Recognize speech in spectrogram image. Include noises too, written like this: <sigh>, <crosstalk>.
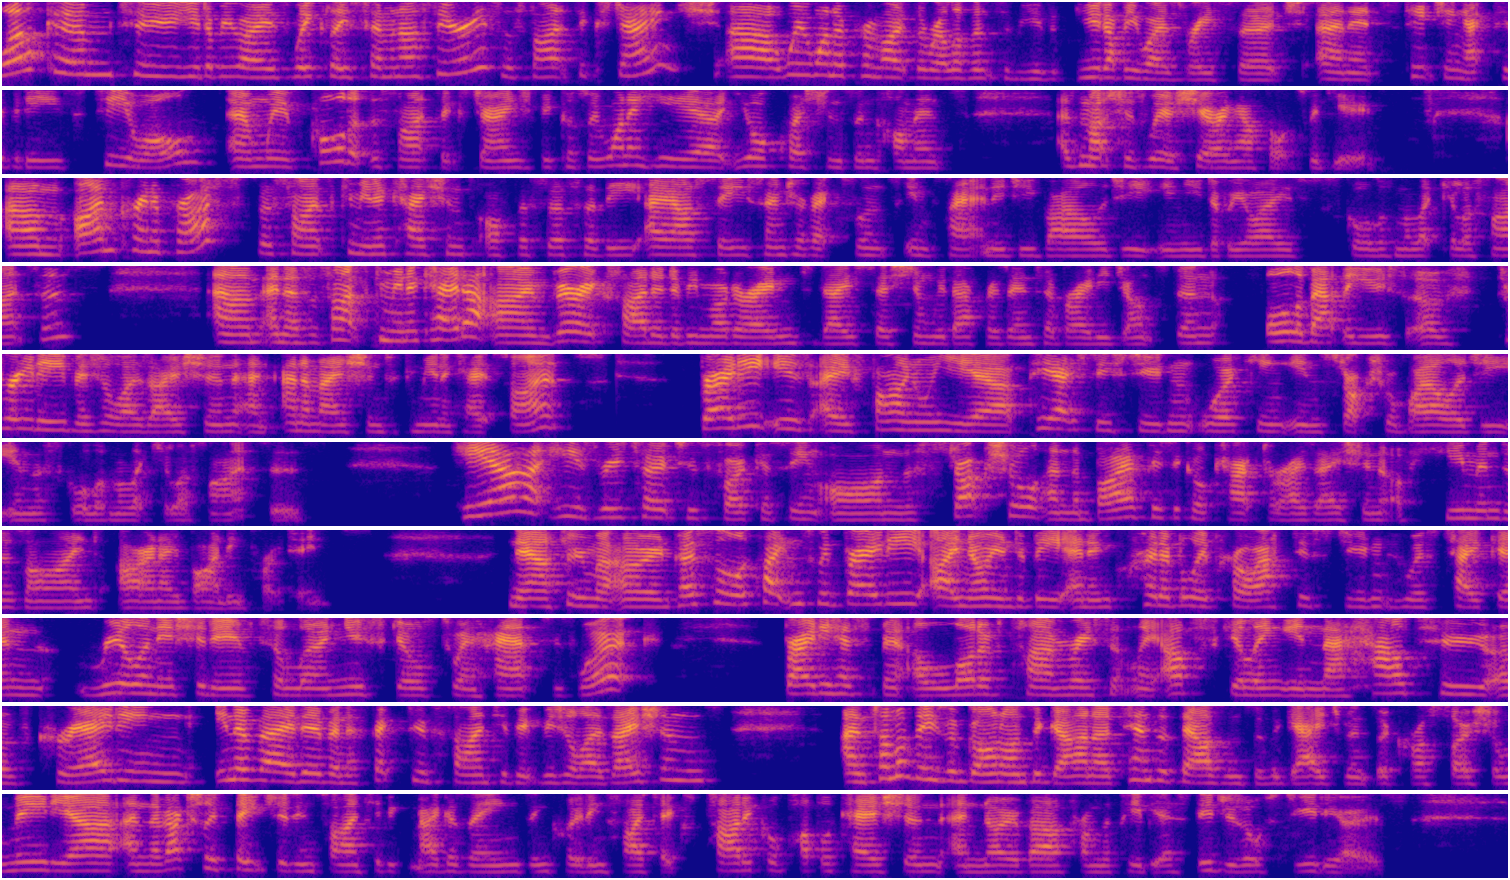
Welcome to UWA's weekly seminar series, the Science Exchange. Uh, we want to promote the relevance of UWA's research and its teaching activities to you all. And we've called it the Science Exchange because we want to hear your questions and comments as much as we're sharing our thoughts with you. Um, I'm Karina Price, the Science Communications Officer for the ARC Centre of Excellence in Plant Energy Biology in UWA's School of Molecular Sciences. Um, and as a science communicator, I'm very excited to be moderating today's session with our presenter, Brady Johnston, all about the use of 3D visualization and animation to communicate science. Brady is a final year PhD student working in structural biology in the School of Molecular Sciences. Here, his research is focusing on the structural and the biophysical characterization of human designed RNA binding proteins. Now, through my own personal acquaintance with Brady, I know him to be an incredibly proactive student who has taken real initiative to learn new skills to enhance his work. Brady has spent a lot of time recently upskilling in the how to of creating innovative and effective scientific visualizations. And some of these have gone on to garner tens of thousands of engagements across social media, and they've actually featured in scientific magazines, including Scitech's Particle publication and Nova from the PBS Digital Studios.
